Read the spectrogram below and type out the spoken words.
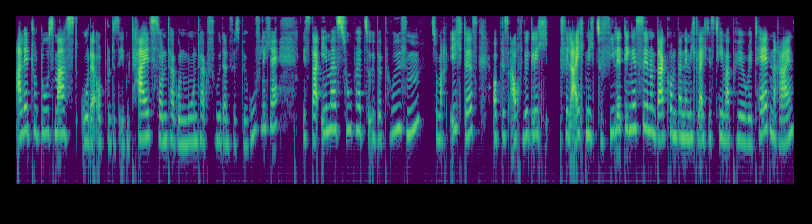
alle To-Dos machst oder ob du das eben teilst, Sonntag und Montag früh dann fürs Berufliche, ist da immer super zu überprüfen, so mache ich das, ob das auch wirklich vielleicht nicht zu viele Dinge sind. Und da kommt dann nämlich gleich das Thema Prioritäten rein,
